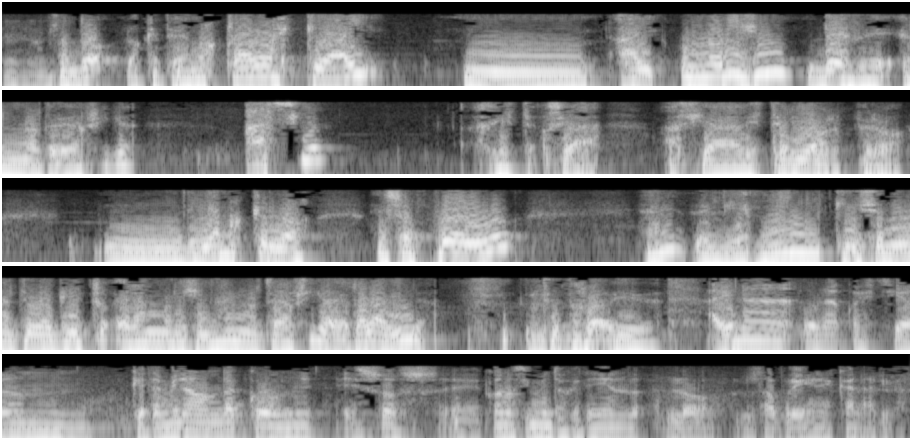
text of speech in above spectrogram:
Por tanto, lo que tenemos claro es que hay, mm, hay un origen desde el norte de África hacia, o sea, hacia el exterior, pero mm, digamos que los, esos pueblos ¿eh? del 10.000, 15.000 antes de Cristo eran originarios del norte de África de toda la vida, de toda la vida. Hay una, una cuestión que también ahonda con esos eh, conocimientos que tenían lo- lo- los aborígenes canarios.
